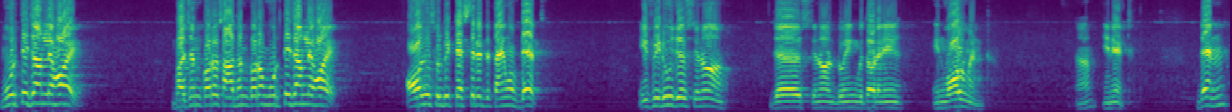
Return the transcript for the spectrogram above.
Murti janle hoy, Bhajan karo. All this will be tested at the time of death. If we do just, you know, just, you know, doing without any involvement um, in it, then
